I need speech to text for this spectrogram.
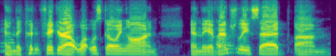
And they couldn't figure out what was going on. And they eventually said um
